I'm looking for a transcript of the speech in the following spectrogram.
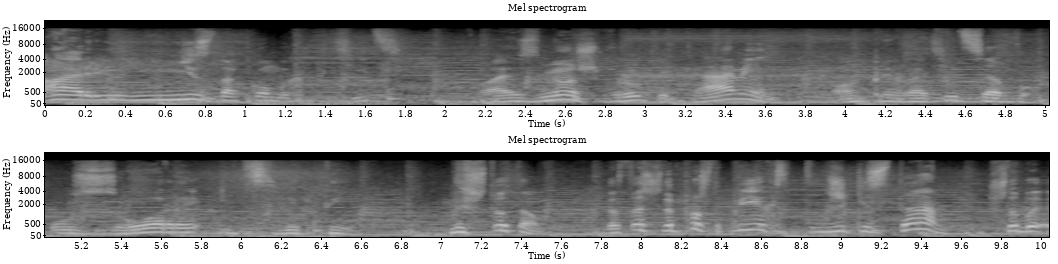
арию незнакомых птиц. Возьмешь в руки камень, он превратится в узоры и цветы. Да что там, достаточно просто приехать в Таджикистан, чтобы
